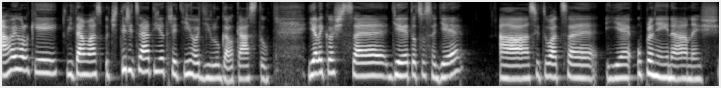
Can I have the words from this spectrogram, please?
Ahoj holky, vítám vás u 43. dílu Galcastu. Jelikož se děje to, co se děje, a situace je úplně jiná, než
